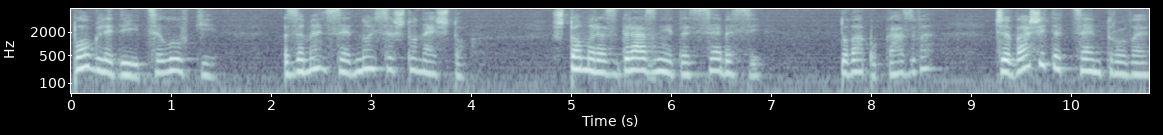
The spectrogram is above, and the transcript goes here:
Погледи и целувки за мен са едно и също нещо. Щом раздразните себе си, това показва, че вашите центрове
